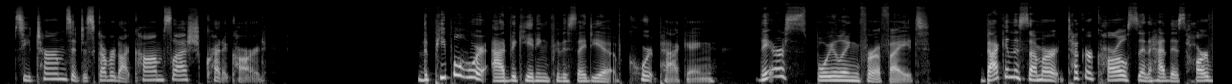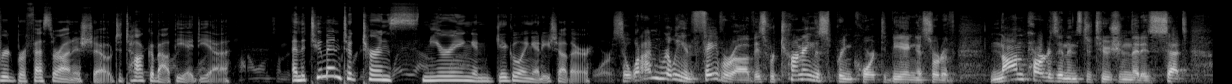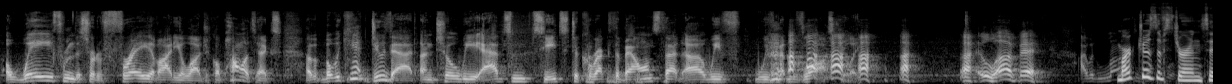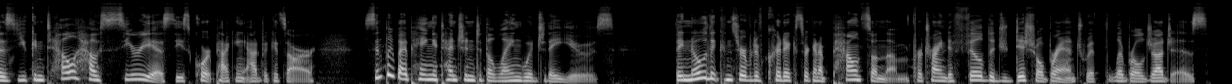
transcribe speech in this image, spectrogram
See terms at discover.com/slash credit card. The people who are advocating for this idea of court packing, they are spoiling for a fight. Back in the summer, Tucker Carlson had this Harvard professor on his show to talk about the idea. And the two men took turns sneering and giggling at each other. So, what I'm really in favor of is returning the Supreme Court to being a sort of nonpartisan institution that is set away from the sort of fray of ideological politics. Uh, but we can't do that until we add some seats to correct the balance that uh, we've, we've, we've lost, really. I love it. Mark Joseph Stern says you can tell how serious these court packing advocates are simply by paying attention to the language they use. They know that conservative critics are going to pounce on them for trying to fill the judicial branch with liberal judges.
